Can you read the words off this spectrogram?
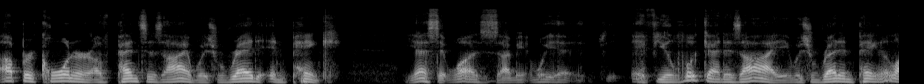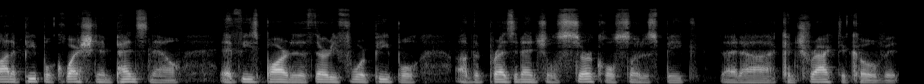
upper corner of Pence's eye was red and pink. Yes, it was. I mean, we if you look at his eye, it was red and pink. A lot of people questioning Pence now if he's part of the 34 people of the presidential circle, so to speak, that uh, contracted COVID.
